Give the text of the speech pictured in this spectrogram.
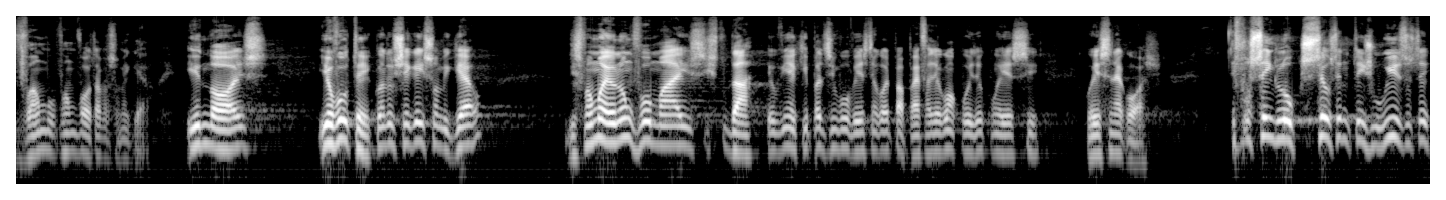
Vamos, vamos voltar para São Miguel. E nós e eu voltei. Quando eu cheguei em São Miguel, disse: Mamãe, eu não vou mais estudar. Eu vim aqui para desenvolver esse negócio de papai, fazer alguma coisa com esse, com esse negócio. Ele Você enlouqueceu, você não tem juízo, você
